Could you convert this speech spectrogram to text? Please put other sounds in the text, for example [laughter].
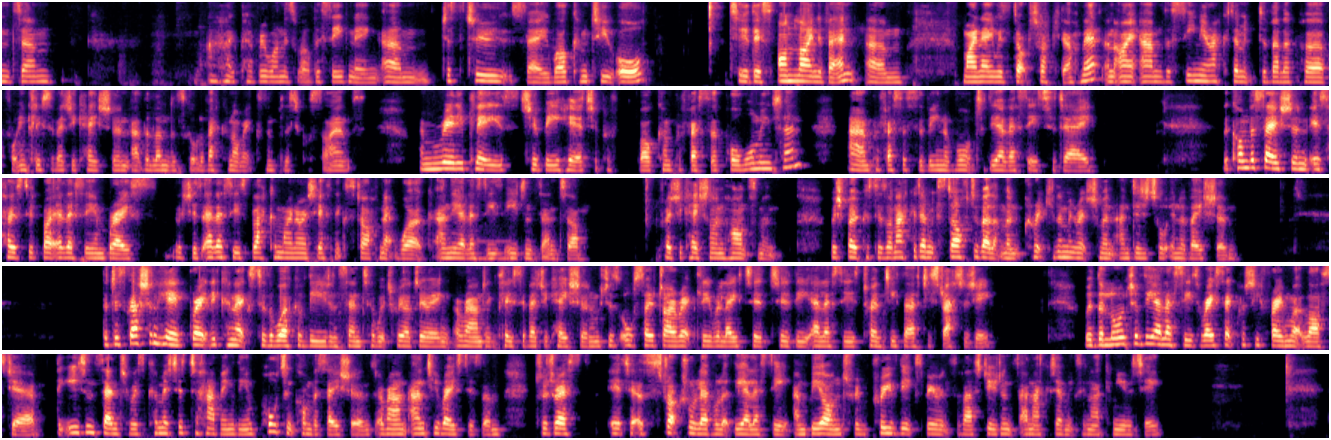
and um, I hope everyone is well this evening. Um, just to say welcome to you all to this online event. Um, my name is Dr. Akile Ahmet, and I am the Senior Academic Developer for Inclusive Education at the London School of Economics and Political Science. I'm really pleased to be here to pro- welcome Professor Paul Warmington and Professor Sabina Vaught to the LSE today. The conversation is hosted by LSE Embrace, which is LSE's Black and Minority Ethnic Staff Network and the LSE's Eden Centre for Educational Enhancement, which focuses on academic staff development, curriculum enrichment, and digital innovation. The discussion here greatly connects to the work of the Eden Centre, which we are doing around inclusive education, which is also directly related to the LSE's 2030 strategy. With the launch of the LSE's Race Equity Framework last year, the Eden Centre is committed to having the important conversations around anti racism to address it at a structural level at the LSE and beyond to improve the experience of our students and academics in our community.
